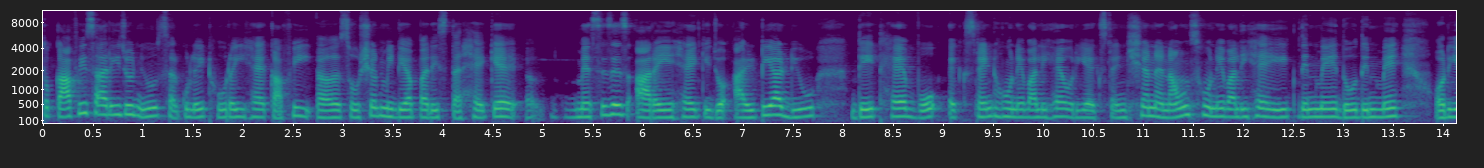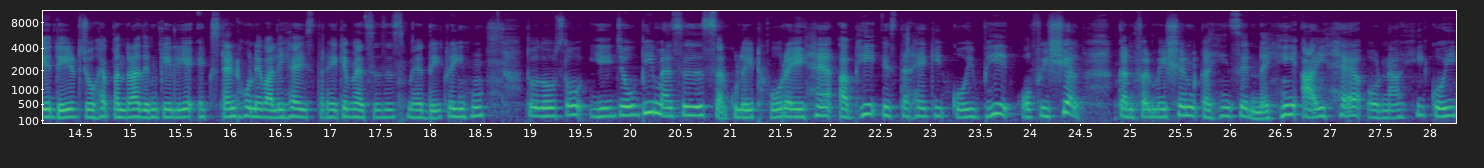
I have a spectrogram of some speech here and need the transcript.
तो काफ़ी सारी जो न्यूज़ सर्कुलेट हो रही है, काफ़ी सोशल मीडिया पर इस तरह के मैसेजेस आ रहे हैं कि जो आईटीआर ड्यू डेट है, वो एक्सटेंड होने वाली है और ये एक्सटेंशन अनाउंस होने वाली है एक दिन में, दो दिन में और ये डेट जो है पंद्रह दिन के लिए एक्सटेंड होने वाली है। इस तरह के मैसेजेस मैं देख रही हूँ। तो दोस्तों, ये जो भी मैसेजेस सर्कुलेट हो रहे हैं, अभी इस तरह की कोई भी ऑफिशियल कंफर्मेशन कहीं से नहीं आई है और ना ही कोई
